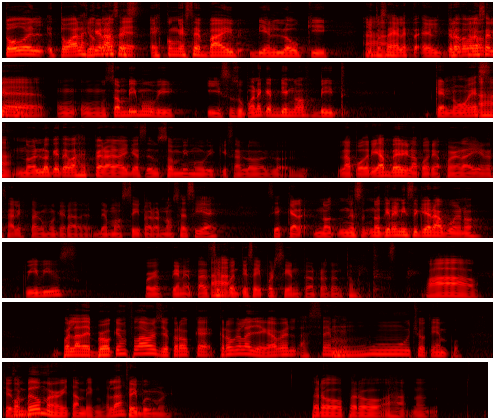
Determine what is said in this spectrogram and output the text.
Todo el, todas las Yo que él hace es, es con ese vibe bien low key. Y entonces él, él trató de hacer que- un, un zombie movie y se supone que es bien offbeat, que no es, Ajá. no es lo que te vas a esperar hay que hacer un zombie movie. Quizás lo, lo- la podrías ver y la podrías poner ahí en esa lista como que era de, de Mossy, pero no sé si es, si es que no, no tiene ni siquiera buenos reviews. Porque tiene, está Ajá. 56% en Rotten Tomatoes. wow. Pues la de Broken Flowers, yo creo que creo que la llegué a ver hace mucho tiempo. Sí, Con Bill Murray también, ¿verdad? Sí, Bill Murray. Pero, pero, ajá. no-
